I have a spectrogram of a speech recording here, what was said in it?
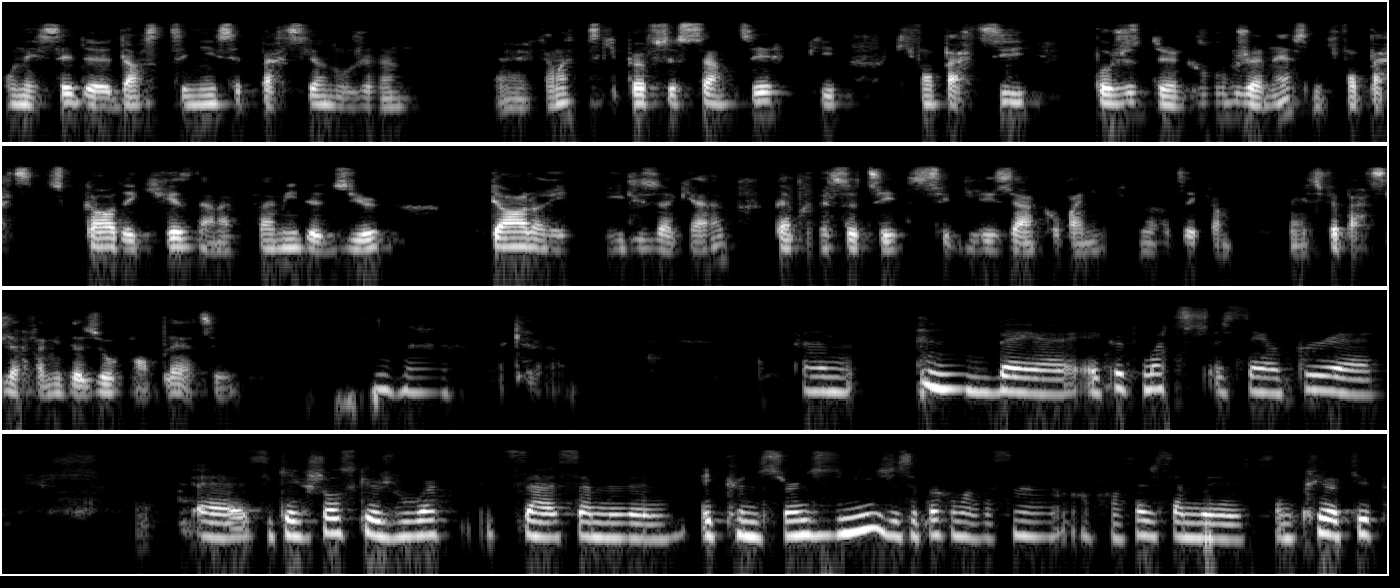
on essaie d'enseigner cette partie-là à nos jeunes? Euh, comment est-ce qu'ils peuvent se sentir qu'ils font partie, pas juste d'un groupe jeunesse, mais qu'ils font partie du corps de Christ dans la famille de Dieu, dans leur église locale. Puis après ça, tu sais, c'est de les accompagner puis de leur dire comme, ben, tu fais partie de la famille de Dieu au complet, tu sais. Mm-hmm. Euh, ben, euh, écoute, moi, c'est un peu... c'est quelque chose que je vois, ça, ça me... It concerns me, je sais pas comment ça se en français, ça me, ça me préoccupe.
